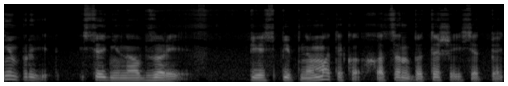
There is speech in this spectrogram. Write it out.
Всім привіт! Сьогодні на обзорі PSP пневматика Hudson BT65.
